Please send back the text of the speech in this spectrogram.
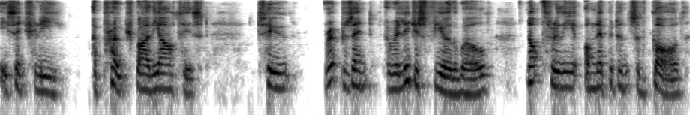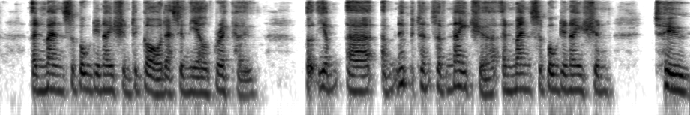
essentially, approach by the artist to represent a religious view of the world, not through the omnipotence of God and man's subordination to God, as in the El Greco, but the uh, omnipotence of nature and man's subordination to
